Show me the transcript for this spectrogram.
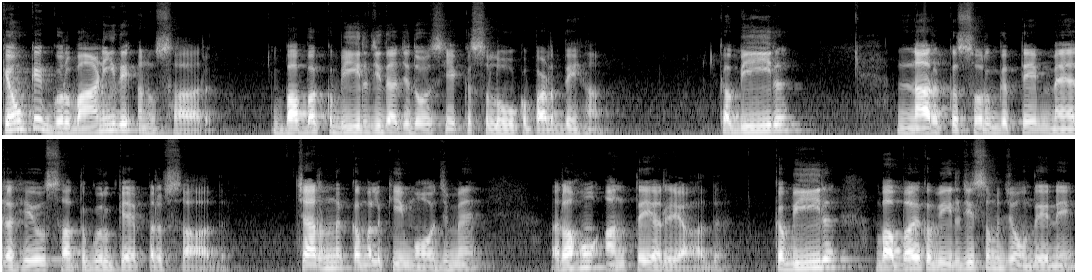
ਕਿਉਂਕਿ ਗੁਰਬਾਣੀ ਦੇ ਅਨੁਸਾਰ ਬਾਬਾ ਕਬੀਰ ਜੀ ਦਾ ਜਦੋਂ ਅਸੀਂ ਇੱਕ ਸ਼ਲੋਕ ਪੜ੍ਹਦੇ ਹਾਂ, ਕਬੀਰ ਨਰਕ ਸੁਰਗ ਤੇ ਮੈਂ ਰਹਿਓ ਸਤਿਗੁਰ ਕੈ ਪ੍ਰਸਾਦ। ਚਰਨ ਕਮਲ ਕੀ ਮੌਜ ਮੈਂ, ਰਹੋ ਅੰਤ ਅਰਿਆਦ। ਕਬੀਰ, ਬਾਬਾ ਕਬੀਰ ਜੀ ਸਮਝਾਉਂਦੇ ਨੇ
